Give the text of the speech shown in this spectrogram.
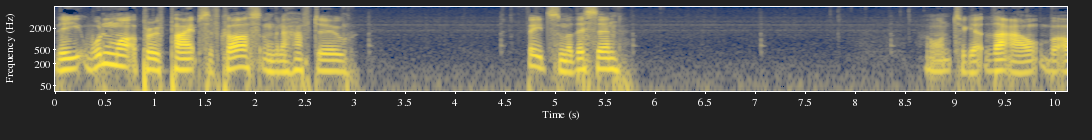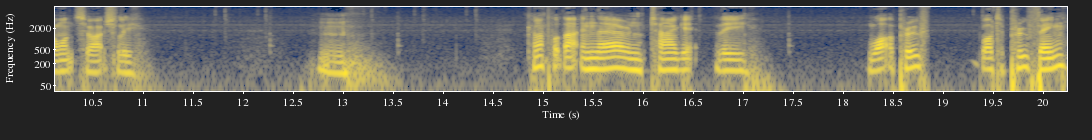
The wooden waterproof pipes, of course, I'm going to have to feed some of this in. I want to get that out, but I want to actually... Hmm. Can I put that in there and tag it the waterproof waterproofing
